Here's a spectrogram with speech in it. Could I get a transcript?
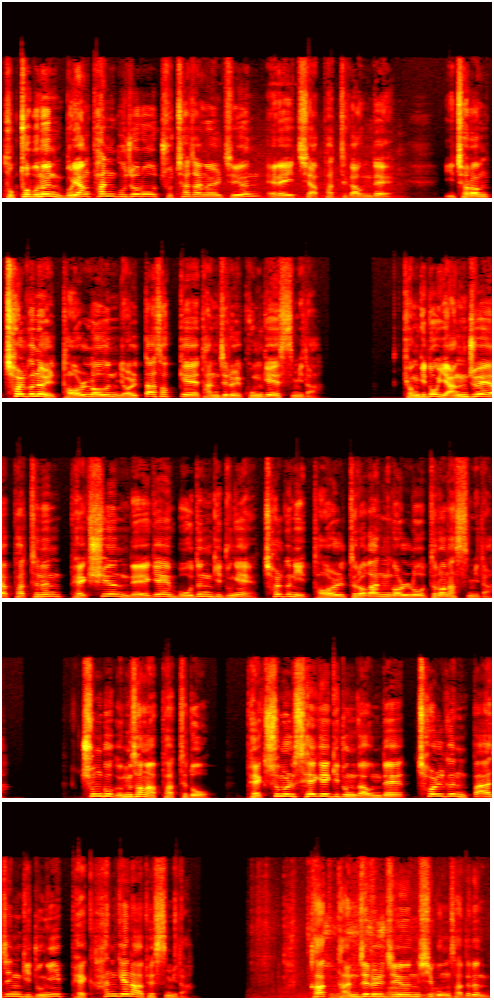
국토부는 무량판 구조로 주차장을 지은 LH 아파트 가운데 이처럼 철근을 덜 넣은 15개의 단지를 공개했습니다. 경기도 양주의 아파트는 154개의 모든 기둥에 철근이 덜 들어간 걸로 드러났습니다. 충북 음성 아파트도 123개 기둥 가운데 철근 빠진 기둥이 101개나 됐습니다. 각 단지를 지은 시공사들은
